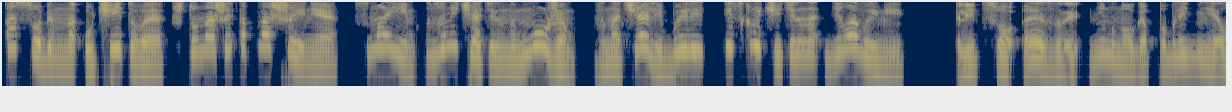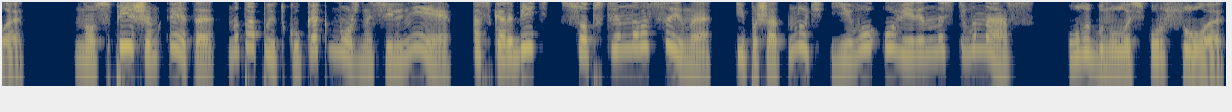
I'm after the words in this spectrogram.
особенно учитывая, что наши отношения с моим замечательным мужем вначале были исключительно деловыми. Лицо Эзры немного побледнело. Но спишем это на попытку как можно сильнее оскорбить собственного сына и пошатнуть его уверенность в нас улыбнулась Урсула.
